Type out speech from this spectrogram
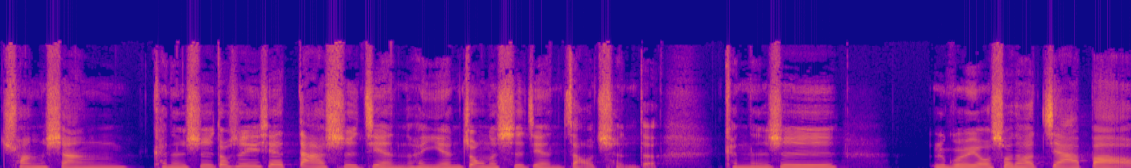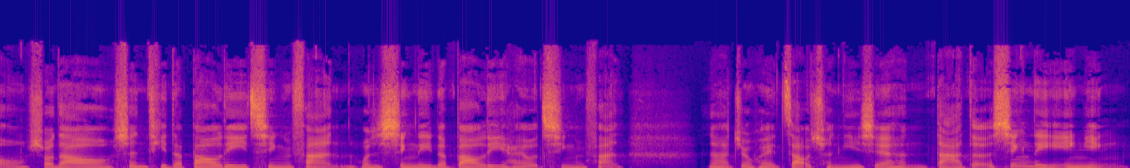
创伤可能是都是一些大事件、很严重的事件造成的。可能是如果有受到家暴、受到身体的暴力侵犯，或是心理的暴力还有侵犯，那就会造成一些很大的心理阴影，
